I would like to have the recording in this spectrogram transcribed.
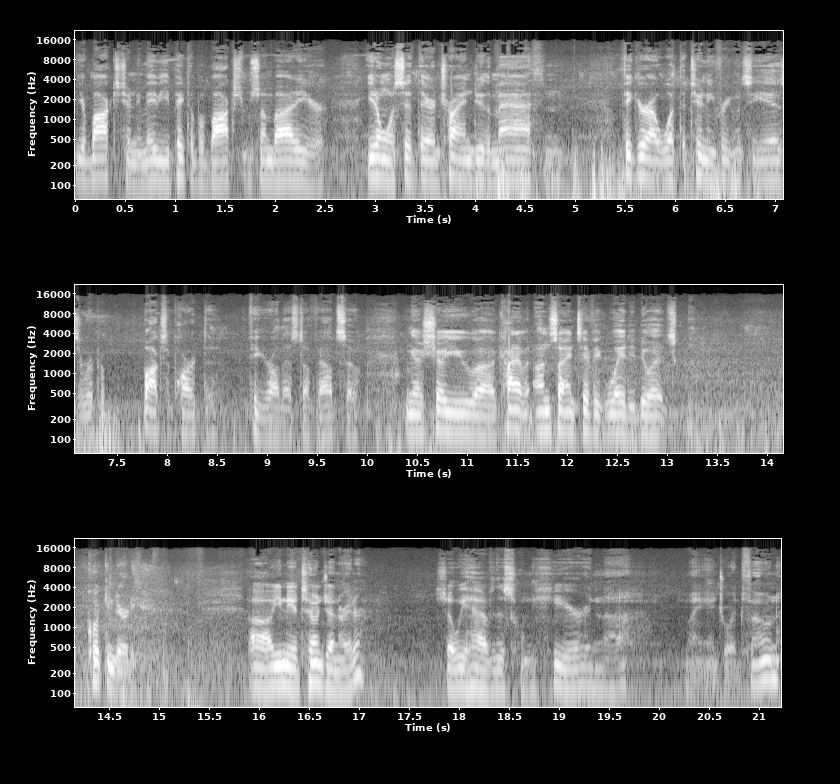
your box tuning. Maybe you picked up a box from somebody or you don't want to sit there and try and do the math and figure out what the tuning frequency is or rip a box apart to figure all that stuff out. So I'm going to show you uh, kind of an unscientific way to do it. It's quick and dirty. Uh, you need a tone generator. So we have this one here in uh, my Android phone.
